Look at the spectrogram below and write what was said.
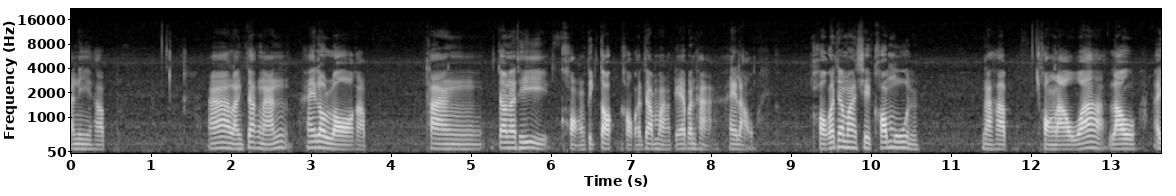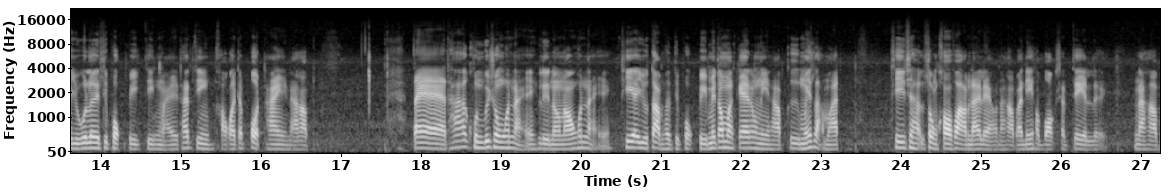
อันนี้ครับอ่าหลังจากนั้นให้เรารอครับ ทางเจ้าหน้าที่ของ TikTok เขาก็จะมาแก้ปัญหาให้เรา เขาก็จะมาเช็คข้อมูลนะครับ ของเราว่าเราอายุเลย 16 ปีจริงไหม ถ้าจริงเขาก็จะปลดให้นะครับ แต่ถ้าคุณผู้ชมคนไหนหรือน้องๆคนไหน ที่อายุต่ำกว่า16 ปีไม่ต้องมาแก้ตรงนี้ครับ คือไม่สามารถที่จะส่งข้อความได้แล้วนะครับ อันนี้เขาบอกชัดเจนเลยนะครับ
